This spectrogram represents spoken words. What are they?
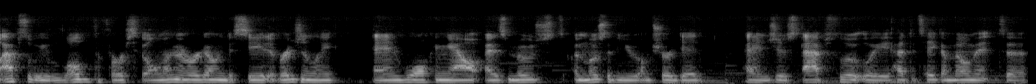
Absolutely loved the first film. I remember going to see it originally and walking out, as most most of you I'm sure did, and just absolutely had to take a moment to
